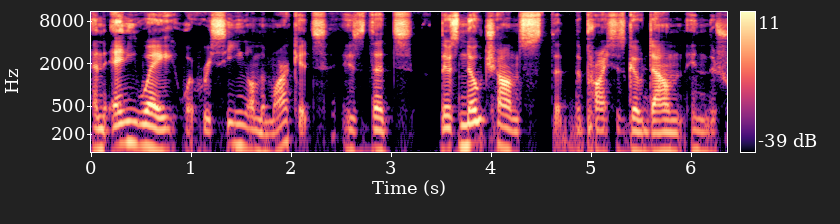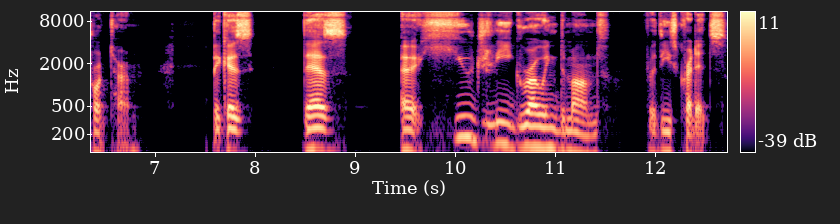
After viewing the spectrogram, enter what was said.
and anyway, what we're seeing on the market is that there's no chance that the prices go down in the short term because there's a hugely growing demand for these credits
